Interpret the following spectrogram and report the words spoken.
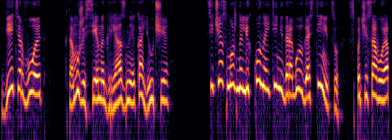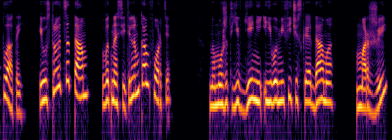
ветер воет, к тому же сено грязное, колючее. Сейчас можно легко найти недорогую гостиницу с почасовой оплатой и устроиться там, в относительном комфорте. Но, может, Евгений и его мифическая дама — моржи?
